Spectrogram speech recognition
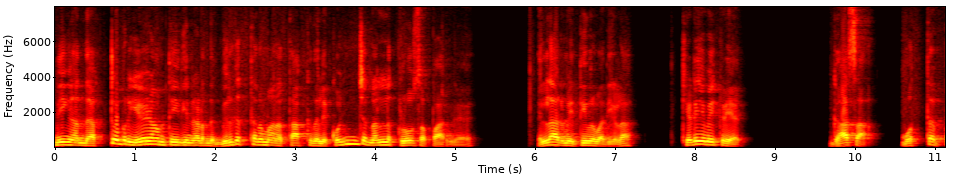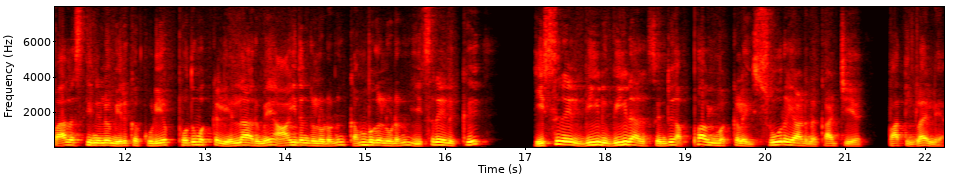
நீங்க அந்த அக்டோபர் ஏழாம் தேதி நடந்த மிருகத்தனமான தாக்குதலை கொஞ்சம் நல்ல க்ளோஸாக பாருங்க. எல்லாருமே தீவிரவாதிகளா? கிடையவே கிடையாது. காசா மொத்த பாலஸ்தீனிலும் இருக்கக்கூடிய பொதுமக்கள் எல்லாருமே ஆயுதங்களுடனும் கம்புகளுடனும் இஸ்ரேலுக்கு இஸ்ரேல் வீடு வீடாக சென்று அப்பாவி மக்களை சூறையாடின காட்சியை பார்த்தீங்களா இல்லையா?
